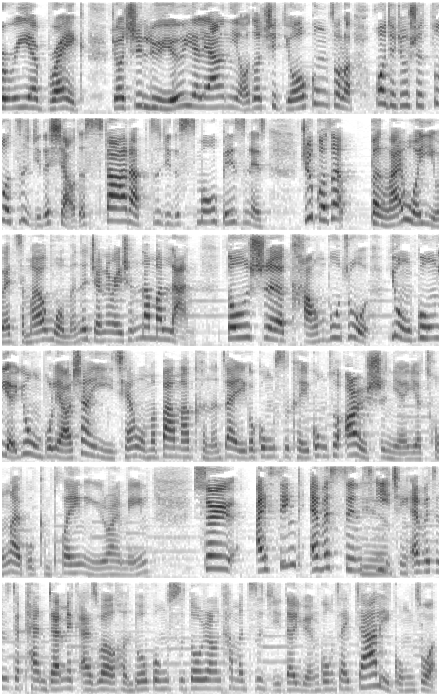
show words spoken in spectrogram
Career break 就要去旅游一两年，或者去调工作了，或者就是做自己的小的 startup，自己的 small business，就觉得本来我以为怎么我们的 generation 那么懒，都是扛不住，用功也用不了。像以前我们爸妈可能在一个公司可以工作二十年，也从来不 complaining，you know what I mean？So I think ever since 疫情，ever since the pandemic as well，很多公司都让他们自己的员工在家里工作，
